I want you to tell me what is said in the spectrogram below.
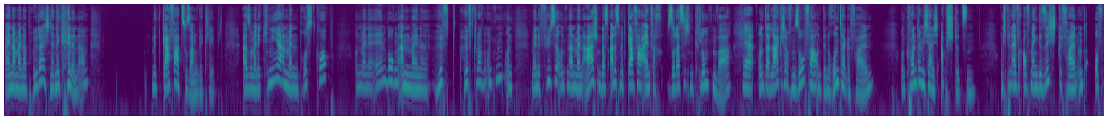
einer meiner Brüder, ich nenne keine Namen, mit Gaffer zusammengeklebt. Also meine Knie an meinen Brustkorb und meine Ellenbogen an meine Hüft, Hüftknochen unten und meine Füße unten an meinen Arsch und das alles mit Gaffer einfach, so dass ich ein Klumpen war. Ja. Und da lag ich auf dem Sofa und bin runtergefallen und konnte mich ja nicht abstützen. Und ich bin einfach auf mein Gesicht gefallen und auf,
